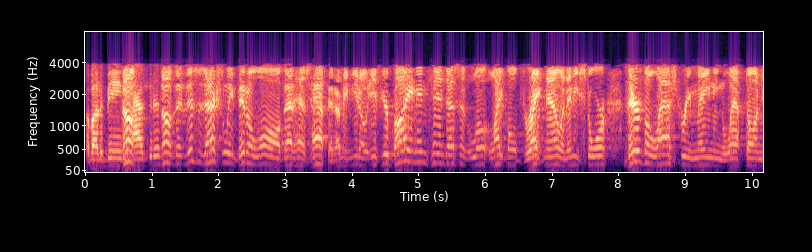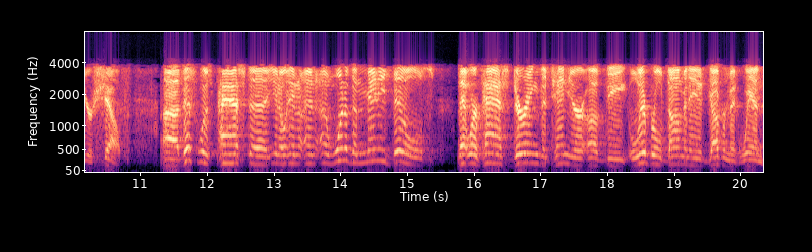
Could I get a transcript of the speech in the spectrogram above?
about it being No, hazardous? no, th- this has actually been a law that has happened. I mean, you know, if you're buying incandescent lo- light bulbs right now in any store, they're the last remaining left on your shelf. Uh, this was passed, uh, you know, in, in uh, one of the many bills that were passed during the tenure of the liberal-dominated government when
